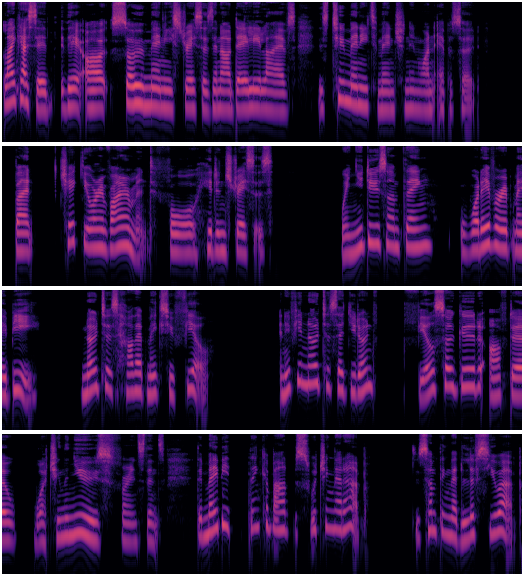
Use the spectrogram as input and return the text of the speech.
Like I said, there are so many stresses in our daily lives. There's too many to mention in one episode. But check your environment for hidden stresses. When you do something, whatever it may be, notice how that makes you feel. And if you notice that you don't feel so good after watching the news, for instance, then maybe think about switching that up to something that lifts you up.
